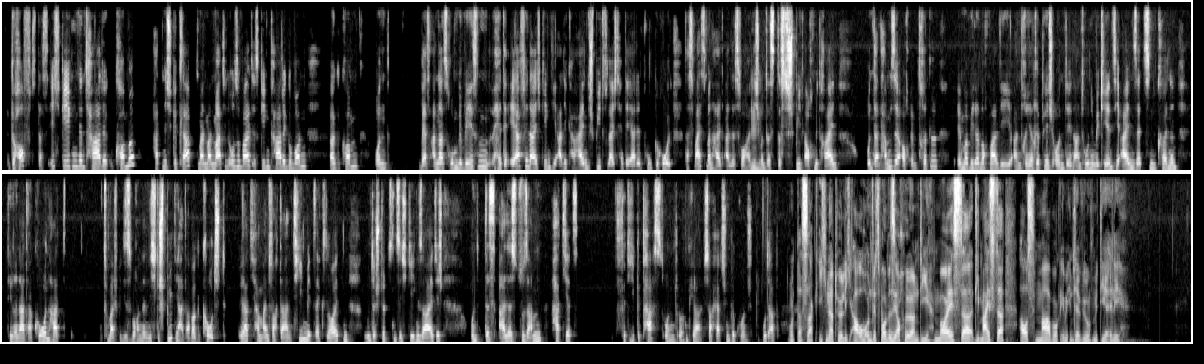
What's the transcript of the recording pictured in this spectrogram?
gehofft, dass ich gegen den Tade komme. Hat nicht geklappt. Mein Mann Martin Osewald ist gegen Tade gewonnen, äh, gekommen. Und wäre es andersrum gewesen, hätte er vielleicht gegen die Annika Hein gespielt, vielleicht hätte er den Punkt geholt. Das weiß man halt alles vorher mhm. nicht und das, das spielt auch mit rein. Und dann haben sie auch im Drittel immer wieder nochmal die Andrea Rippich und den Antonio McKenzie einsetzen können. Die Renata Kohn hat zum Beispiel dieses Wochenende nicht gespielt, die hat aber gecoacht. Ja, die haben einfach da ein Team mit sechs Leuten, unterstützen sich gegenseitig. Und das alles zusammen hat jetzt für die gepasst und ähm, ja, ich sage herzlichen Glückwunsch, Hut ab. Und das sage ich natürlich auch und jetzt wollen wir sie auch hören, die Meister, die Meister aus Marburg im Interview mit dir, Elli.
